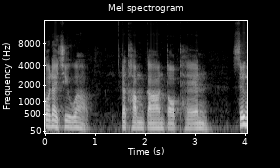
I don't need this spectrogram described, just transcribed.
ก็ได้ชื่อว่ากระทำการตอบแทน ซึ่ง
